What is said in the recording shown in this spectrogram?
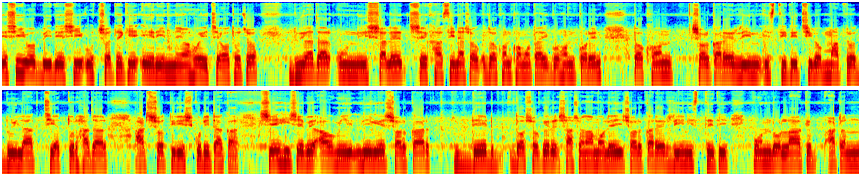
দেশি ও বিদেশি উৎস থেকে এই ঋণ নেওয়া হয়েছে, অথচ দুই হাজার উনিশ সালে শেখ হাসিনা যখন ক্ষমতায় গ্রহণ করেন, তখন সরকারের ঋণ স্থিতি ছিল মাত্র দুই লাখ ছিয়াত্তর হাজার আটশো তিরিশ কোটি টাকা। সে হিসেবে আওয়ামী লীগের সরকার দেড় দশকের শাসনামলেই সরকারের ঋণ স্থিতি পনেরো লাখ আটান্ন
